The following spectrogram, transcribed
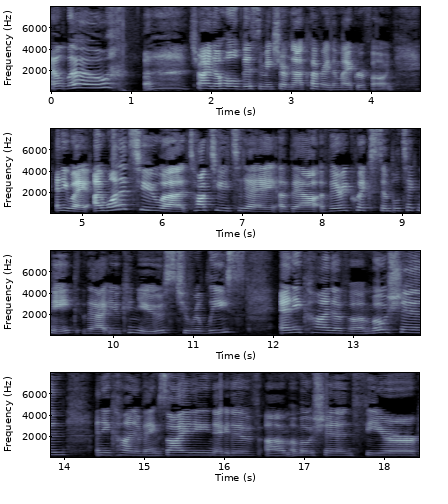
Hello. Trying to hold this and make sure I'm not covering the microphone. Anyway, I wanted to uh, talk to you today about a very quick, simple technique that you can use to release any kind of emotion, any kind of anxiety, negative um, emotion, fear,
